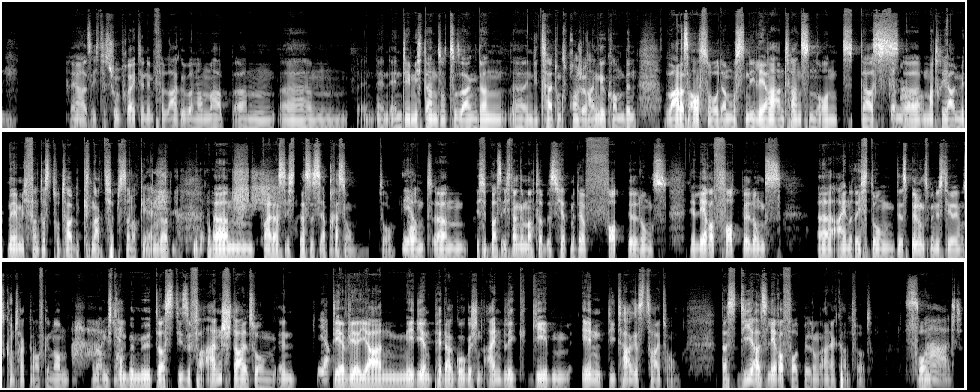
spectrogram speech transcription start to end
Ja, als ich das Schulprojekt in dem Verlag übernommen habe, ähm, ähm, in in in dem ich dann sozusagen dann, äh, in die Zeitungsbranche reingekommen bin, war das auch so. Da mussten die Lehrer antanzen und das, äh, Genau. Material mitnehmen. Ich fand das total beknackt. Ich habe das dann auch geändert, ähm, weil das ich das ist Erpressung, so. Ja. Und, ähm, ich was ich dann gemacht habe, ist, ich habe mit der Fortbildungs der Lehrerfortbildungs äh, Einrichtung des Bildungsministeriums Kontakt aufgenommen und Ah, habe mich ja. drum bemüht, dass diese Veranstaltung, in Ja. der wir ja 'n medienpädagogischen Einblick geben in die Tageszeitung, dass die als Lehrerfortbildung anerkannt wird. Smart.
